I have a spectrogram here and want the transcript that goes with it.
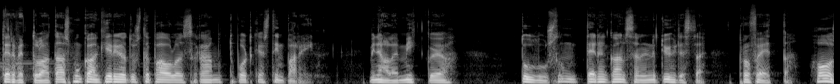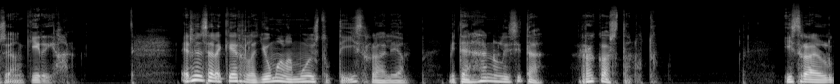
Tervetuloa taas mukaan Kirjoitusten pauloissa Raamattu podcastin pariin. Minä olen Mikko ja tutustunut teidän kanssanne nyt yhdessä profeetta Hosean kirjaan. Edellisellä kerralla Jumala muistutti Israelia, miten hän oli sitä rakastanut. Israel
